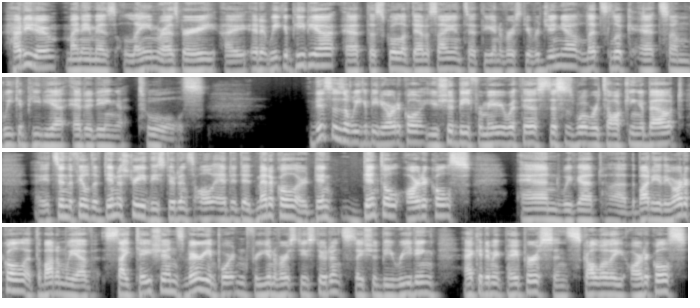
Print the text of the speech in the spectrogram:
How do you do? My name is Lane Rasberry. I edit Wikipedia at the School of Data Science at the University of Virginia. Let's look at some Wikipedia editing tools. This is a Wikipedia article. You should be familiar with this. This is what we're talking about. It's in the field of dentistry. These students all edited medical or dental articles. And we've got uh, the body of the article. At the bottom, we have citations, very important for university students. They should be reading academic papers and scholarly articles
